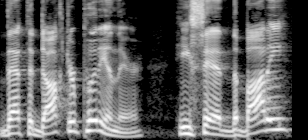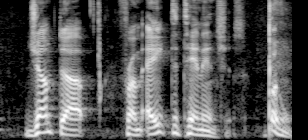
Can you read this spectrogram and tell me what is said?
that the doctor put in there, he said the body jumped up from eight to 10 inches. Boom.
